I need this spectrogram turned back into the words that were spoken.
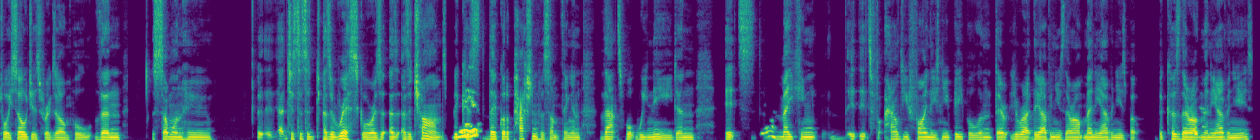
toy soldiers, for example, than someone who uh, uh, just as a as a risk or as a, as, as a chance because yeah. they've got a passion for something and that's what we need and it's yeah. making it, it's how do you find these new people and there you're right the avenues there aren't many avenues but because there aren't many avenues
